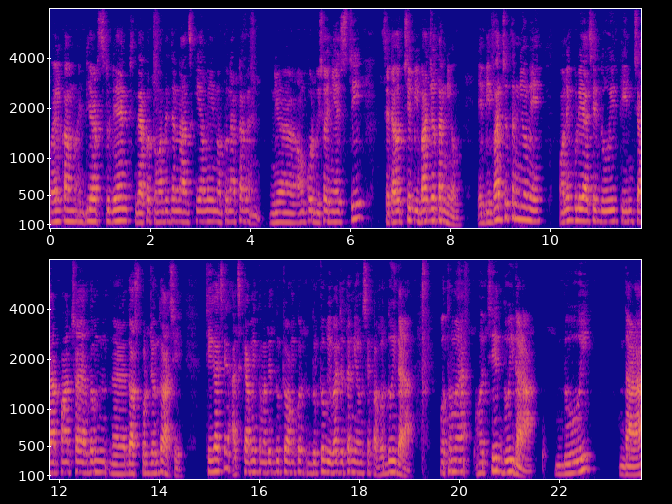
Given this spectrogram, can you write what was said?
ওয়েলকাম ডিয়ার স্টুডেন্ট দেখো, তোমাদের জন্য আজকে আমি নতুন একটা অঙ্কর বিষয় নিয়ে এসেছি। সেটা হচ্ছে বিভাজ্যতার নিয়ম। এই বিভাজ্যতার নিয়মে অনেকগুলি আছে, দুই, তিন, চার, পাঁচ, ছয়, একদম দশ পর্যন্ত আছে। ঠিক আছে? আজকে আমি তোমাদের দুটো অঙ্ক, দুটো বিভাজ্যতার নিয়ম শেখাবো। দুই দ্বারা। প্রথমে হচ্ছে দুই দ্বারা। দুই দ্বারা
